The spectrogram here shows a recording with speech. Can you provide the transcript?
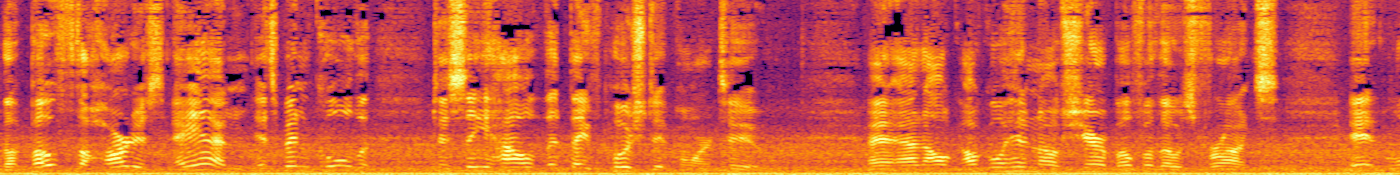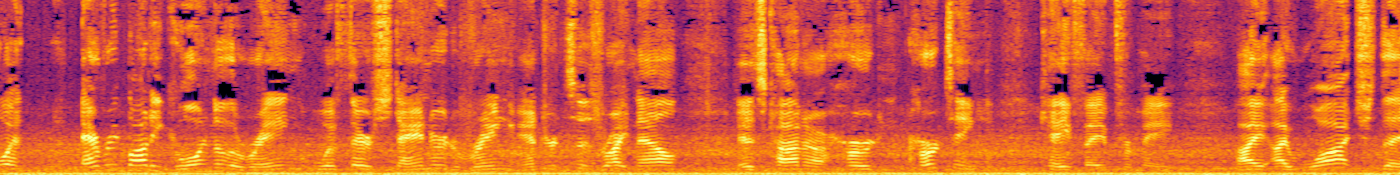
the, both the hardest and it's been cool to, to see how that they've pushed it more too. And, and I'll, I'll go ahead and I'll share both of those fronts. It what everybody going to the ring with their standard ring entrances right now is kind of hurt, hurting kayfabe for me. I, I watched the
